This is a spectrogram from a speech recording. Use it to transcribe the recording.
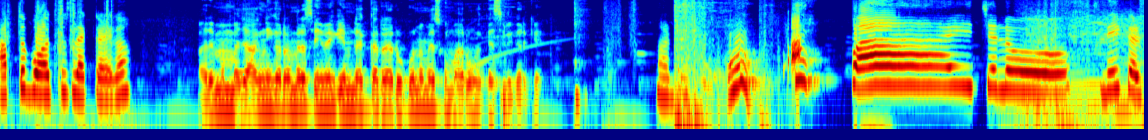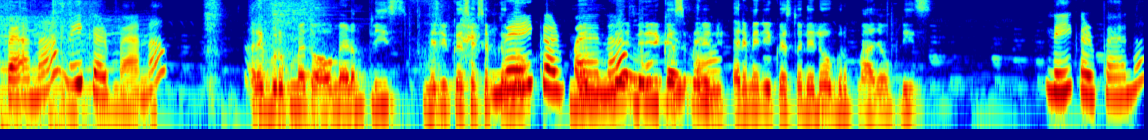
आप तो बहुत कुछ लैग करेगा। अरे मैं मज़ाक नहीं कर रहा हूँ मेरा सही में गेम लैग कर रहा है। रुको ना मैं इसको मारूँगा कैसे भी करके। मार दो। बाय चलो। नहीं कर पाया ना नहीं कर पाया ना। अरे ग्रुप में तो आओ मैडम प्लीज़ मेरी रिक्वेस्ट एक्सेप्ट कर नहीं कर पाया ना मेरी- मेरी रिक्वेस्ट मेरी अरे मेरी रिक्वेस्ट तो ले लो ग्रुप में आ जाओ प्लीज़। नहीं कर पाया ना।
